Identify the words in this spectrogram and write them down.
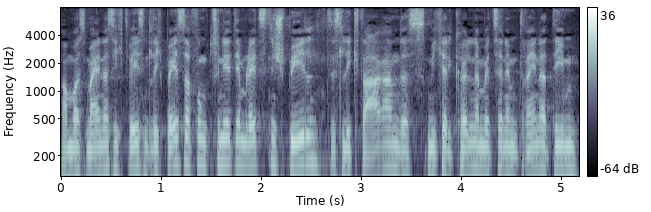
haben aus meiner Sicht wesentlich besser funktioniert im letzten Spiel. Das liegt daran, dass Michael Kölner mit seinem Trainerteam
